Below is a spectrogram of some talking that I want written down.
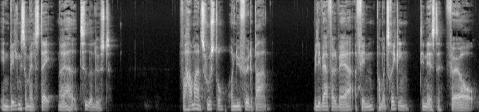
en hvilken som helst dag, når jeg havde tid og lyst. For ham og hans hustru og nyfødte barn vil i hvert fald være at finde på matriklen de næste 40 år.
